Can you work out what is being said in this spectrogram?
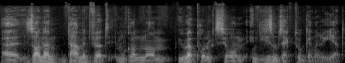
äh, sondern damit wird im Grunde genommen Überproduktion in diesem Sektor generiert.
